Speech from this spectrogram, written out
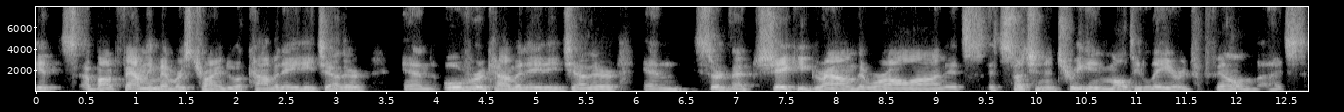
it's about family members trying to accommodate each other and over accommodate each other and sort of that shaky ground that we're all on. It's it's such an intriguing multi-layered film. It's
